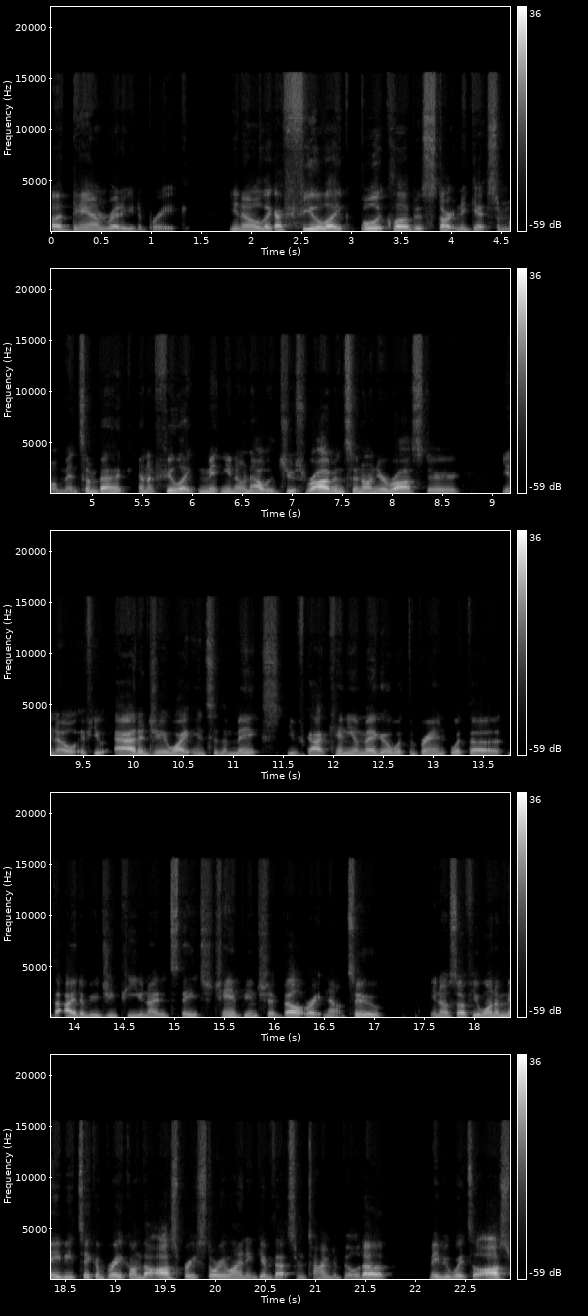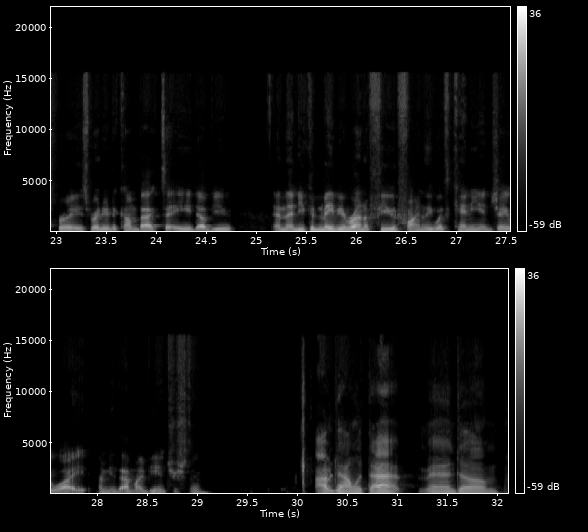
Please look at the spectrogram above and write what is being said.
a damn ready to break. You know, like I feel like Bullet Club is starting to get some momentum back, and I feel like you know now with Juice Robinson on your roster, you know if you add a Jay White into the mix, you've got Kenny Omega with the brand with the the IWGP United States Championship belt right now too. You know, so if you want to maybe take a break on the Osprey storyline and give that some time to build up, maybe wait till Osprey is ready to come back to AEW and then you could maybe run a feud finally with Kenny and Jay White. I mean, that might be interesting. I'm down with that, and um,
